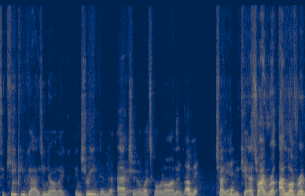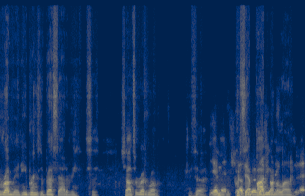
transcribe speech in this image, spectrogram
to keep you guys, you know, like intrigued in the action and what's going on and Love it. try to Yeah. give you care. That's why I re- I love Red Rum, man. He brings the best out of me. So shout out to Red Rum. Uh Yeah, man. Shout Puts that body Russell, on the line. That.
